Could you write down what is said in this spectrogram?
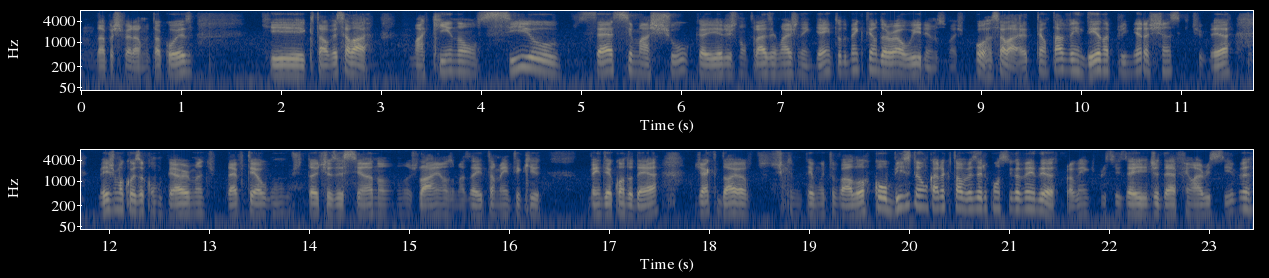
não dá pra esperar muita coisa. Que, que talvez, sei lá, McKinnon, se o CS machuca e eles não trazem mais ninguém, tudo bem que tem o Darrell Williams, mas, porra, sei lá, é tentar vender na primeira chance que tiver. Mesma coisa com o Perriman, deve ter alguns touches esse ano nos Lions, mas aí também tem que vender quando der. Jack Doyle, acho que não tem muito valor. Cole Beasley é um cara que talvez ele consiga vender. Para alguém que precisa aí de def em wide receiver,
